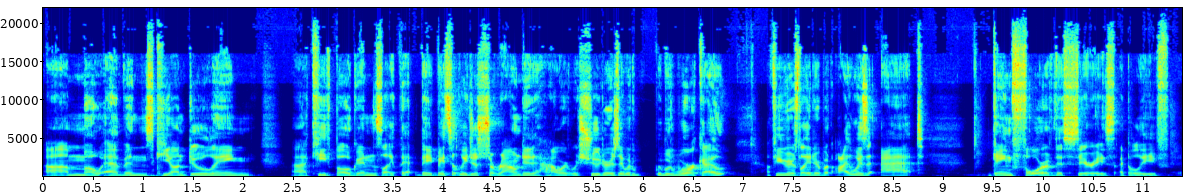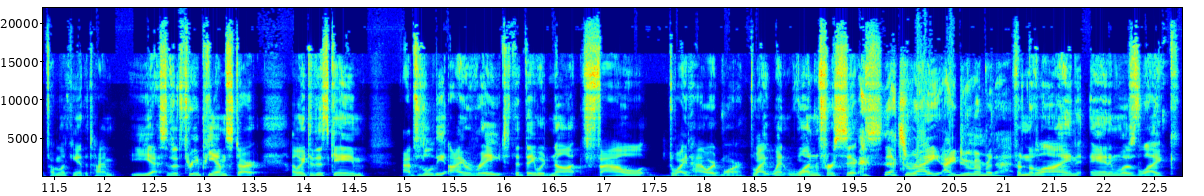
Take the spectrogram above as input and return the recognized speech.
uh, Mo Evans, Keon Dooling, uh, Keith Bogans, like that. They basically just surrounded Howard with shooters. It would it would work out a few years later, but I was at game four of this series, I believe, if I'm looking at the time. Yes, it was a 3 p.m. start. I went to this game absolutely irate that they would not foul Dwight Howard more. Dwight went one for six That's right. I do remember that. from the line and it was like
